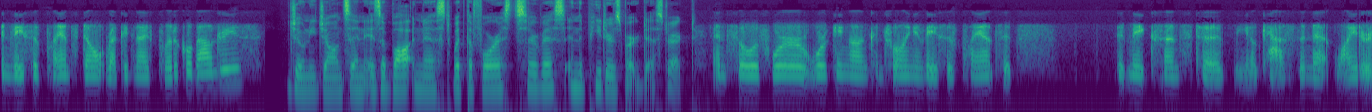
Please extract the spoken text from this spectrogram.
Invasive plants don't recognize political boundaries. Joni Johnson is a botanist with the Forest Service in the Petersburg district. And so if we're working on controlling invasive plants, it's it makes sense to, you know, cast the net wider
